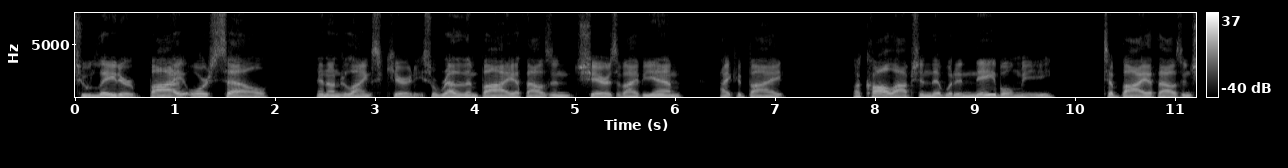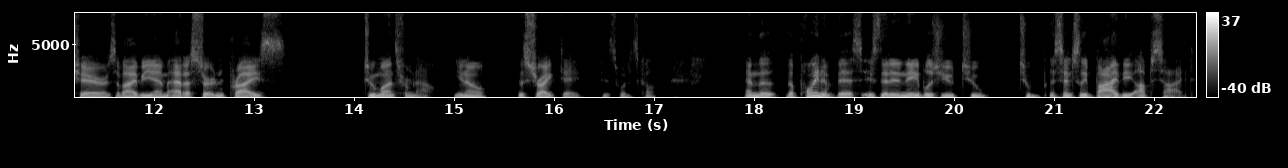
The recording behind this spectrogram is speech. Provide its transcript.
to later buy or sell an underlying security. So rather than buy a thousand shares of IBM, I could buy a call option that would enable me to buy a thousand shares of IBM at a certain price two months from now. You know, the strike date is what it's called. And the the point of this is that it enables you to to essentially buy the upside,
